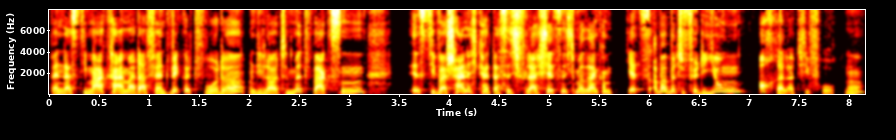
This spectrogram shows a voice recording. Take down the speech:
Wenn das die Marke einmal dafür entwickelt wurde und die Leute mitwachsen, ist die Wahrscheinlichkeit, dass ich vielleicht jetzt nicht mal sagen kann, jetzt aber bitte für die Jungen, auch relativ hoch. Ne?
